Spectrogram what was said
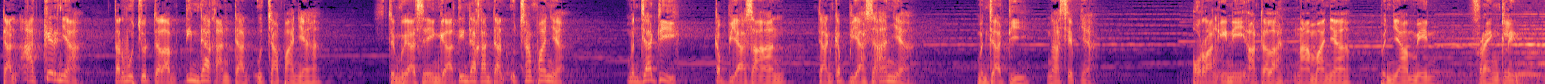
dan akhirnya terwujud dalam tindakan dan ucapannya sehingga tindakan dan ucapannya menjadi kebiasaan dan kebiasaannya menjadi nasibnya. Orang ini adalah namanya Benjamin Franklin.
